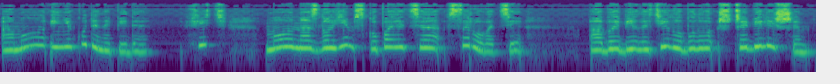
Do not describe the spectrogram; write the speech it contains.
а мо і нікуди не піде. Фіть, мо на злоїм скупається в сироватці, аби біле тіло було ще білішим.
